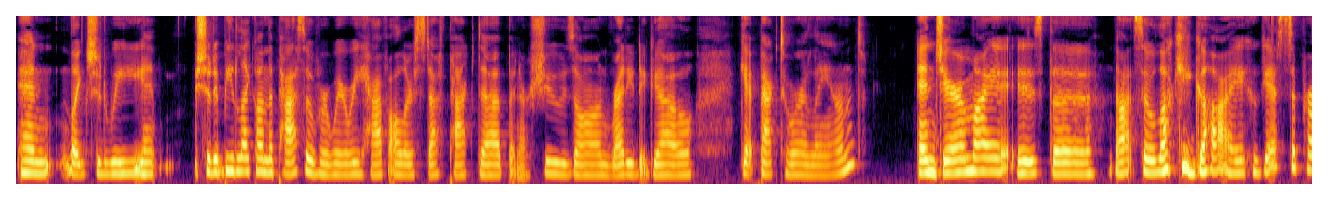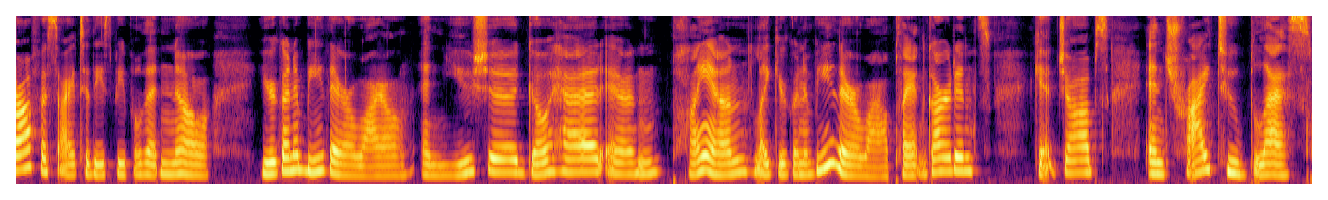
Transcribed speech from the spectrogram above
And like, should we, should it be like on the Passover where we have all our stuff packed up and our shoes on, ready to go, get back to our land? And Jeremiah is the not so lucky guy who gets to prophesy to these people that no, you're going to be there a while and you should go ahead and plan like you're going to be there a while. Plant gardens, get jobs, and try to bless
